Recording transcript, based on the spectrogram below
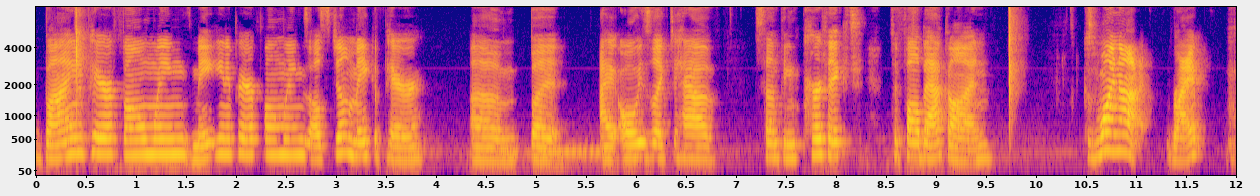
buying a pair of foam wings, making a pair of foam wings. I'll still make a pair, um, but I always like to have something perfect to fall back on. Because why not, right?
